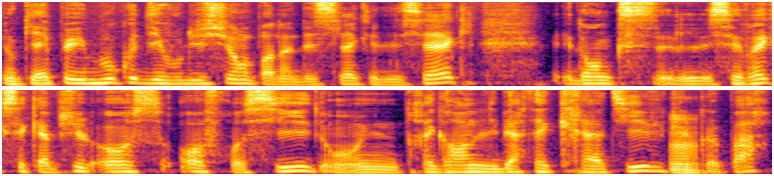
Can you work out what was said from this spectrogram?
Donc il y a pas eu beaucoup d'évolution pendant des siècles et des siècles. Et donc c'est vrai que ces capsules offrent aussi une très grande liberté créative quelque mmh. part,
